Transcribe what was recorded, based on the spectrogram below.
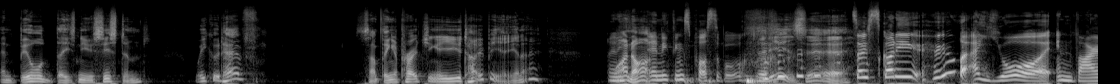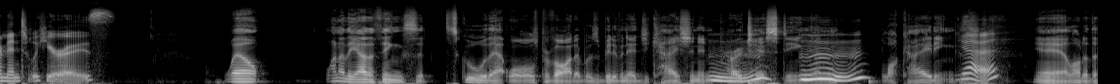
and build these new systems. We could have something approaching a utopia, you know? Why not? Anything's possible. It is, yeah. So, Scotty, who are your environmental heroes? Well, one of the other things that School Without Walls provided was a bit of an education in mm. protesting and mm. blockading. 'cause, Yeah. yeah. A lot of the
